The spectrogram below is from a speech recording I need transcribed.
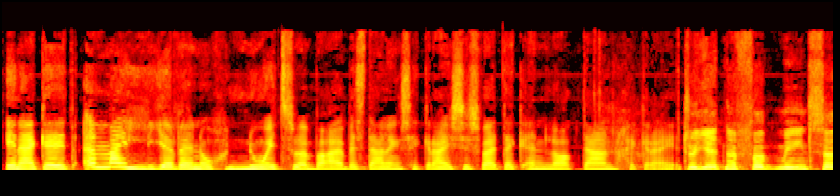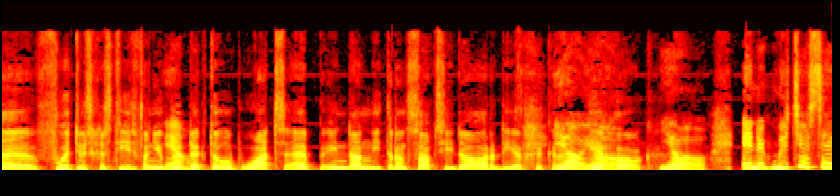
en ek het in my lewe nog nooit so baie bestellings gekry soos wat ek in lockdown gekry het. So jy het nou vir mense foto's gestuur van jou ja. produkte op WhatsApp en dan die transaksie daar deurgekry, ja, ja, deurgehaak. Ja. En ek moet jou sê,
